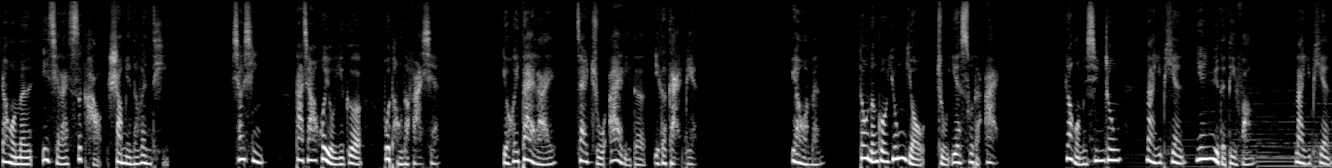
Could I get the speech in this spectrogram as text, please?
让我们一起来思考上面的问题，相信大家会有一个不同的发现，也会带来在主爱里的一个改变。愿我们都能够拥有主耶稣的爱，让我们心中那一片阴郁的地方。那一片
